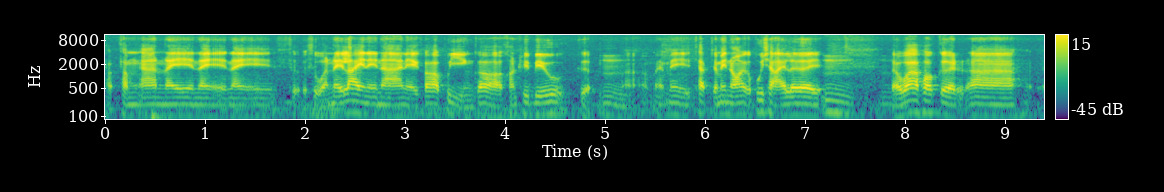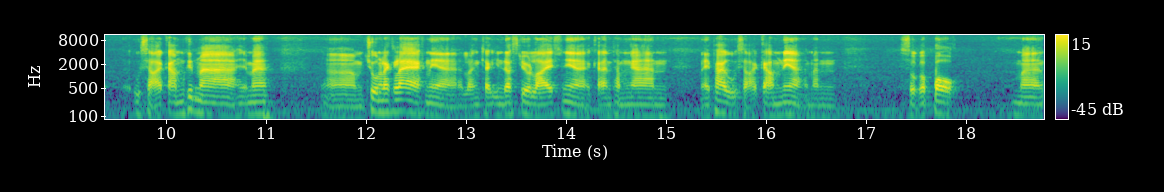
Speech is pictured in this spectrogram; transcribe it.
ทำทำงานในในในสวนในไร่ในนาเนี่ยก็ผู้หญิงก็ contribu เกือบอืมอ่าไม่ไม่แทบจะไม่น้อยกว่าผู้ชายเลยอืมแต่ว่าพอเกิดอ่าอุตสาหกรรมขึ้นมาใช่ไหมอ่าช่วงแรกๆเนี่ยหลังจาก industrialize เนี่ยการทำงานในภาคอุตสาหกรรมเนี่ยมันสกปรกมัน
